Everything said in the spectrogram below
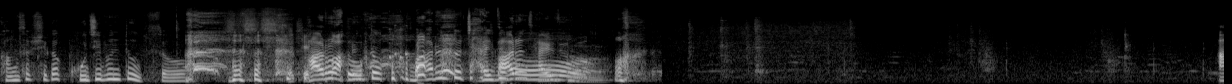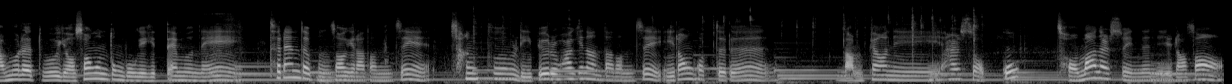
광섭 씨가 고집은 또 없어. 바로 또 말은 또 말은 또 잘 들어. 말은 잘 들어. 아무래도 여성 운동복이기 때문에 트렌드 분석이라든지 상품 리뷰를 확인한다든지 이런 것들은 남편이 할 수 없고 저만 할 수 있는 일이라서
